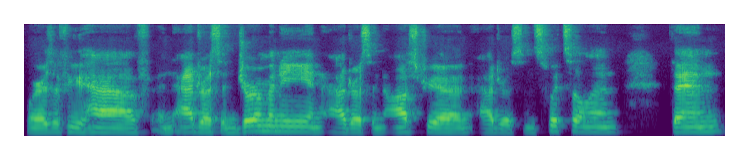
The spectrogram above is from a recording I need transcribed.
Whereas if you have an address in Germany, an address in Austria, an address in Switzerland, then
